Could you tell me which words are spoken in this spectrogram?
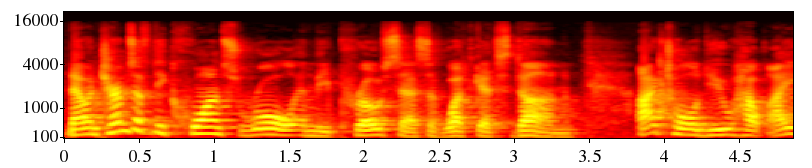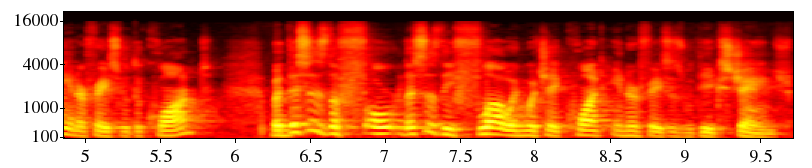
Now, in terms of the quant's role in the process of what gets done, I told you how I interface with the quant, but this is the this is the flow in which a quant interfaces with the exchange,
